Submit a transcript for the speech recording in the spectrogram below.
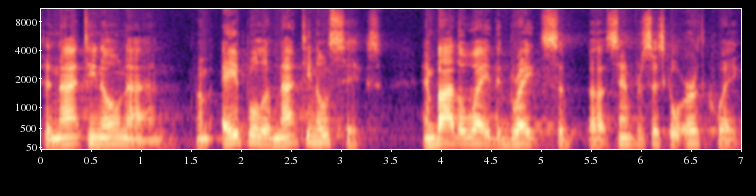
to 1909, from April of 1906. And by the way, the great uh, San Francisco earthquake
